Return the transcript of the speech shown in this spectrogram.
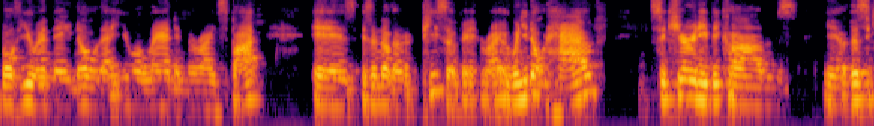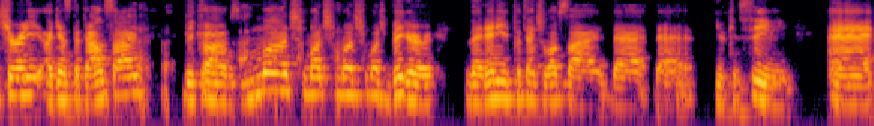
both you and they know that you will land in the right spot is is another piece of it, right? When you don't have security becomes you know the security against the downside becomes much much much much bigger than any potential upside that that you can see. And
